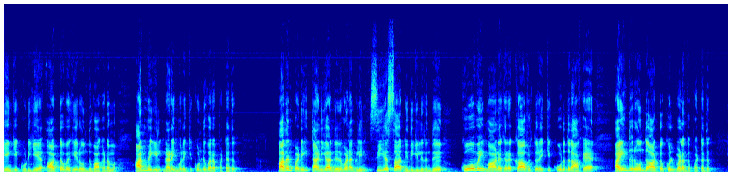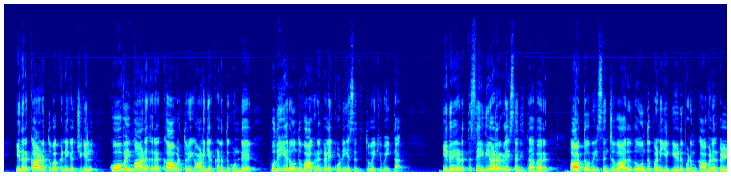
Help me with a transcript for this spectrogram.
இயங்கக்கூடிய ஆட்டோ வகை ரோந்து வாகனம் அண்மையில் நடைமுறைக்கு கொண்டு வரப்பட்டது. அதன்படி தனியார் நிறுவனங்களின் சிஎஸ்ஆர் நிதியிலிருந்து கோவை மாநகர காவல்துறைக்கு கூடுதலாக ஐந்து ரோந்து ஆட்டோக்கள் வழங்கப்பட்டது. இதற்கான துவக்க நிகழ்ச்சியில் கோவை மாநகர காவல்துறை ஆணையர் கலந்து கொண்டு புதிய ரோந்து வாகனங்களை கொடியசைத்து துவக்கி வைத்தார். இதனையடுத்து செய்தியாளர்களை சந்தித்த அவர் ஆட்டோவில் சென்றவாறு ரோந்து பணியில் ஈடுபடும் காவலர்கள்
